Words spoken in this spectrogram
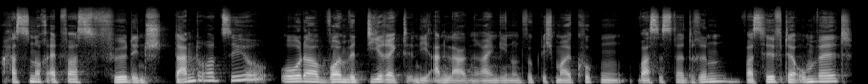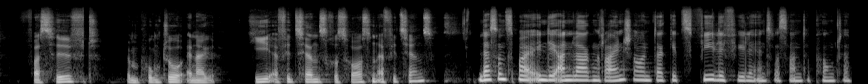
hast du noch etwas für den Standort SEO oder wollen wir direkt in die Anlagen reingehen und wirklich mal gucken, was ist da drin, was hilft der Umwelt, was hilft im Punkto Energieeffizienz, Ressourceneffizienz? Lass uns mal in die Anlagen reinschauen, da gibt es viele, viele interessante Punkte.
